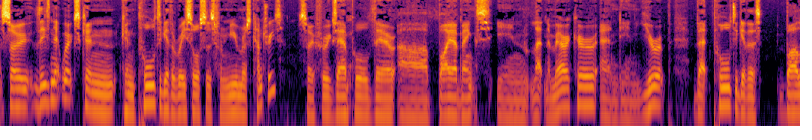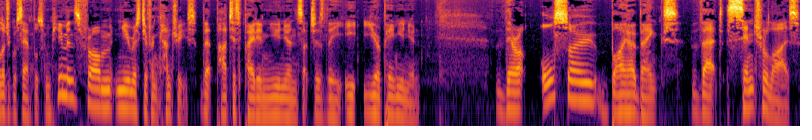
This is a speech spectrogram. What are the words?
So these networks can, can pull together resources from numerous countries. So, for example, there are biobanks in Latin America and in Europe that pull together biological samples from humans from numerous different countries that participate in unions such as the e- European Union. There are also biobanks that centralize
